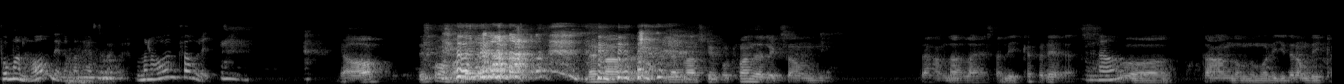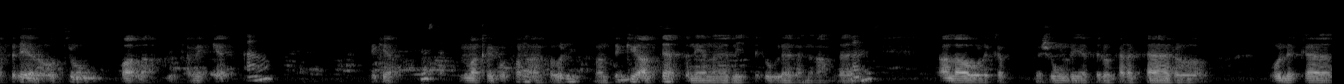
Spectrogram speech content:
Får man ha det när man är hästskötare? Får man ha en favorit? Ja, det får man. men, man men man ska ju fortfarande liksom behandla alla hästar lika för det. Ja. Och ta hand om dem och rida dem lika för det och tro på alla lika mycket, Ja, tycker jag. just det. Men man kan ju fortfarande ha en favorit. Man tycker ju alltid att den ena är lite roligare än den andra. Ja. Alla har olika personligheter och karaktär och olika eh,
